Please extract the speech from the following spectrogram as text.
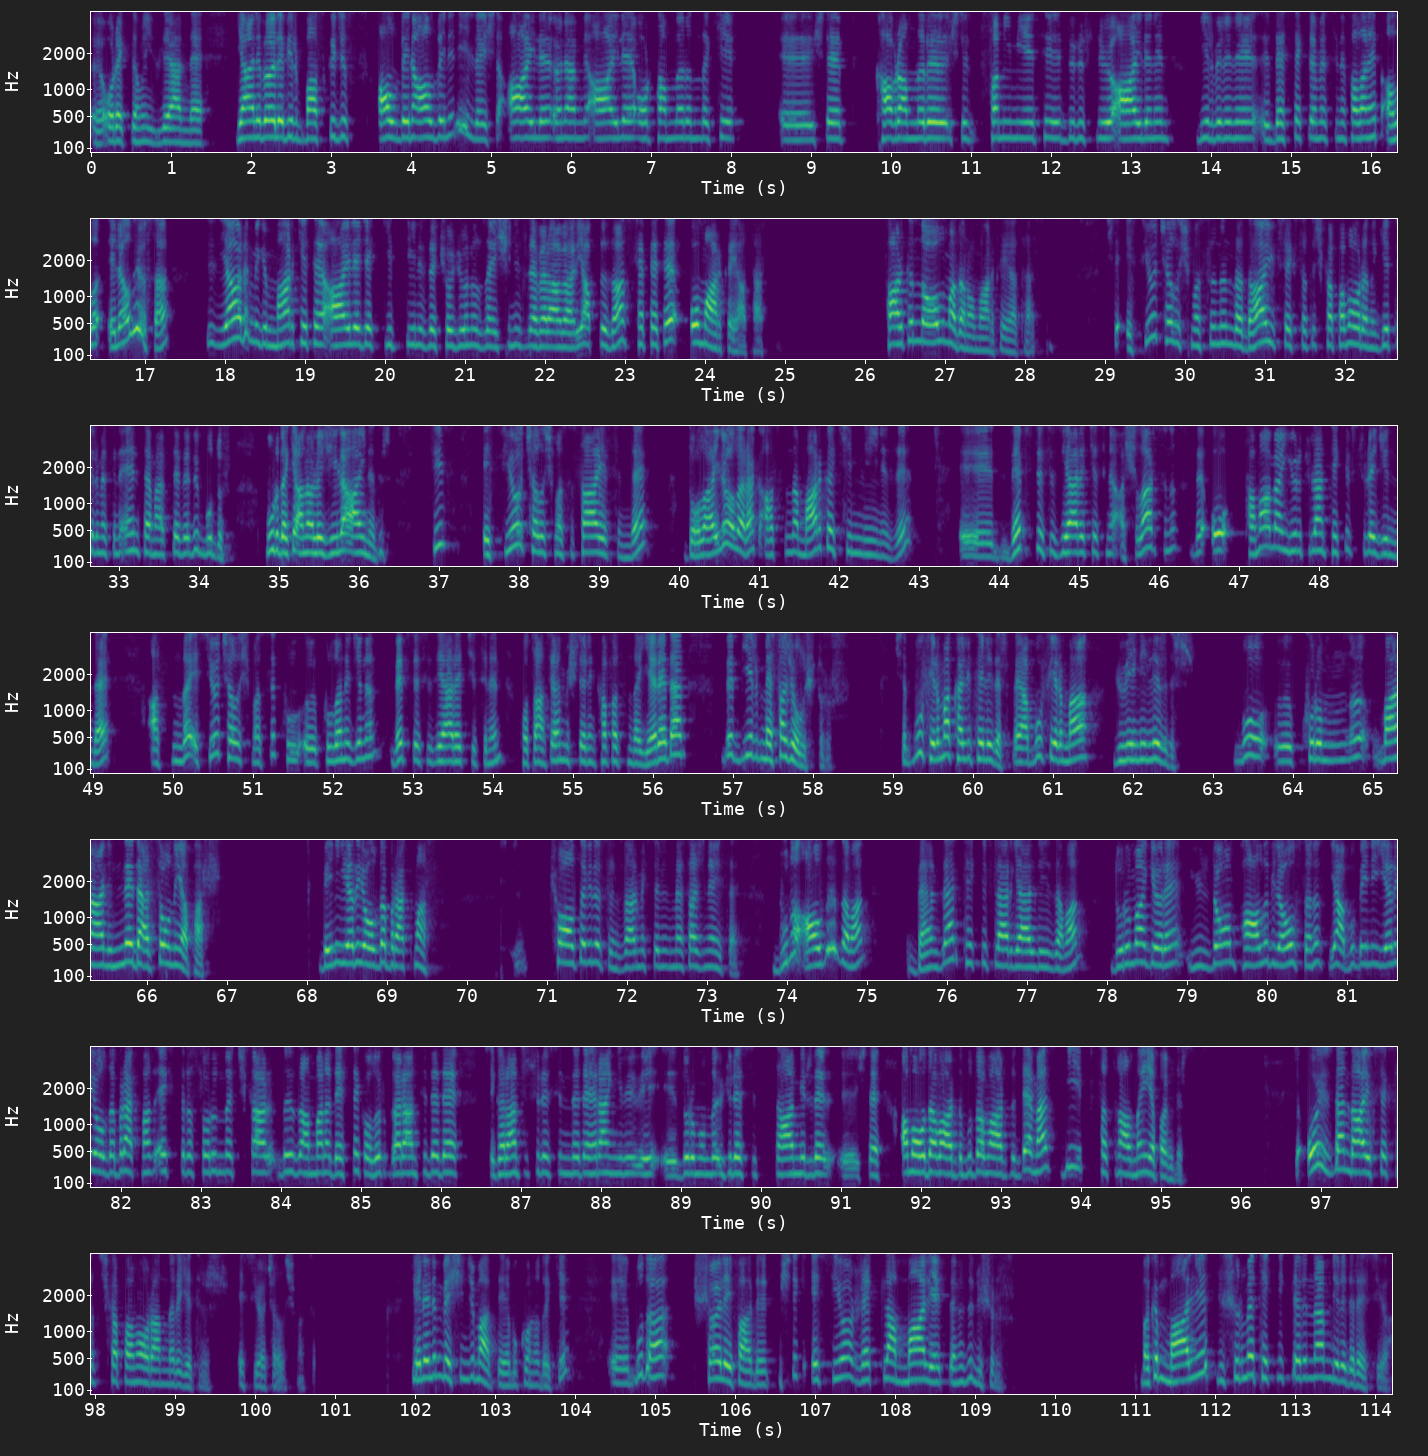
e, o reklamı izleyenle. Yani böyle bir baskıcı al beni al beni değil de işte aile önemli aile ortamlarındaki e, işte kavramları işte samimiyeti, dürüstlüğü, ailenin birbirini e, desteklemesini falan hep ele alıyorsa siz yarın bir gün markete ailecek gittiğinizde çocuğunuzla eşinizle beraber yaptığı zaman sepete o markayı atarsınız. Farkında olmadan o markayı atarsınız. İşte SEO çalışmasının da daha yüksek satış kapama oranı getirmesinin en temel sebebi budur. Buradaki analojiyle aynıdır. Siz SEO çalışması sayesinde dolaylı olarak aslında marka kimliğinizi e, web sitesi ziyaretçisine aşılarsınız ve o tamamen yürütülen teklif sürecinde aslında SEO çalışması e, kullanıcının web sitesi ziyaretçisinin potansiyel müşterinin kafasında yer eder ve bir mesaj oluşturur. İşte bu firma kalitelidir veya bu firma güvenilirdir. Bu e, bana hani ne derse onu yapar. Beni yarı yolda bırakmaz çoğaltabilirsiniz. Vermek istediğiniz mesaj neyse. Bunu aldığı zaman benzer teklifler geldiği zaman duruma göre %10 pahalı bile olsanız ya bu beni yarı yolda bırakmaz. Ekstra sorun da çıkardığı zaman bana destek olur. Garantide de işte garanti süresinde de herhangi bir e, durumumda ücretsiz tamirde e, işte ama o da vardı bu da vardı demez deyip satın almayı yapabilirsiniz. İşte o yüzden daha yüksek satış kapama oranları getirir SEO çalışması. Gelelim beşinci maddeye bu konudaki. E, bu da şöyle ifade etmiştik. SEO reklam maliyetlerinizi düşürür. Bakın maliyet düşürme tekniklerinden biridir SEO.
